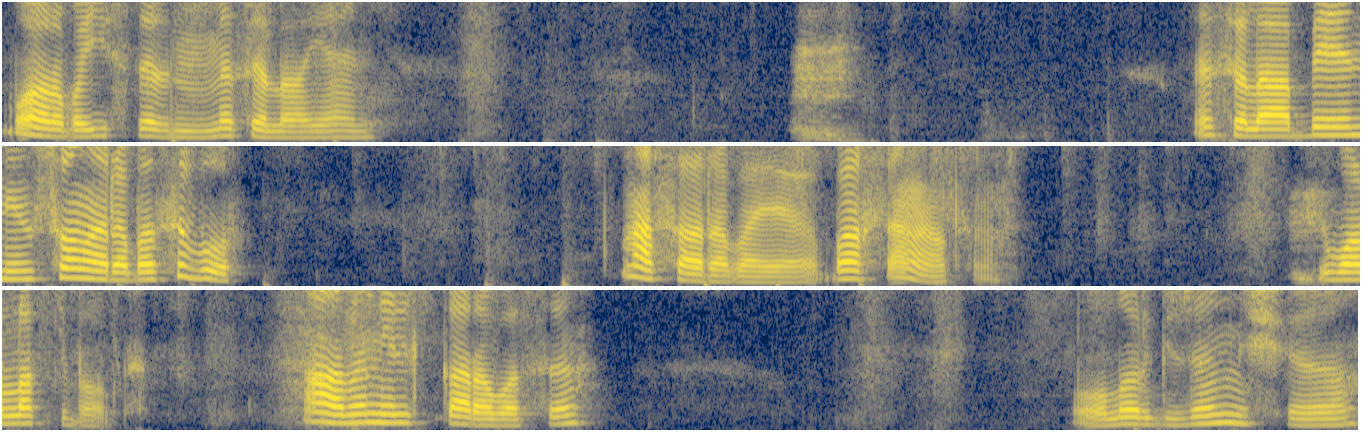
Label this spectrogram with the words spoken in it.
Bu arabayı isterdim mesela yani. Mesela B'nin son arabası bu. Nasıl araba ya? Baksana altına. Yuvarlak gibi oldu. A'nın ilk arabası. Oğlar güzelmiş ya.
